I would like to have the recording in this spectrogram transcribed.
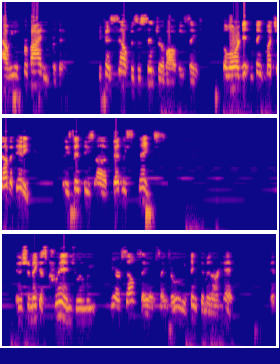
how he was providing for them. Because self is the center of all these things. The Lord didn't think much of it, did he? But he sent these uh, deadly snakes. And it should make us cringe when we hear ourselves say those things or when we think them in our head. And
